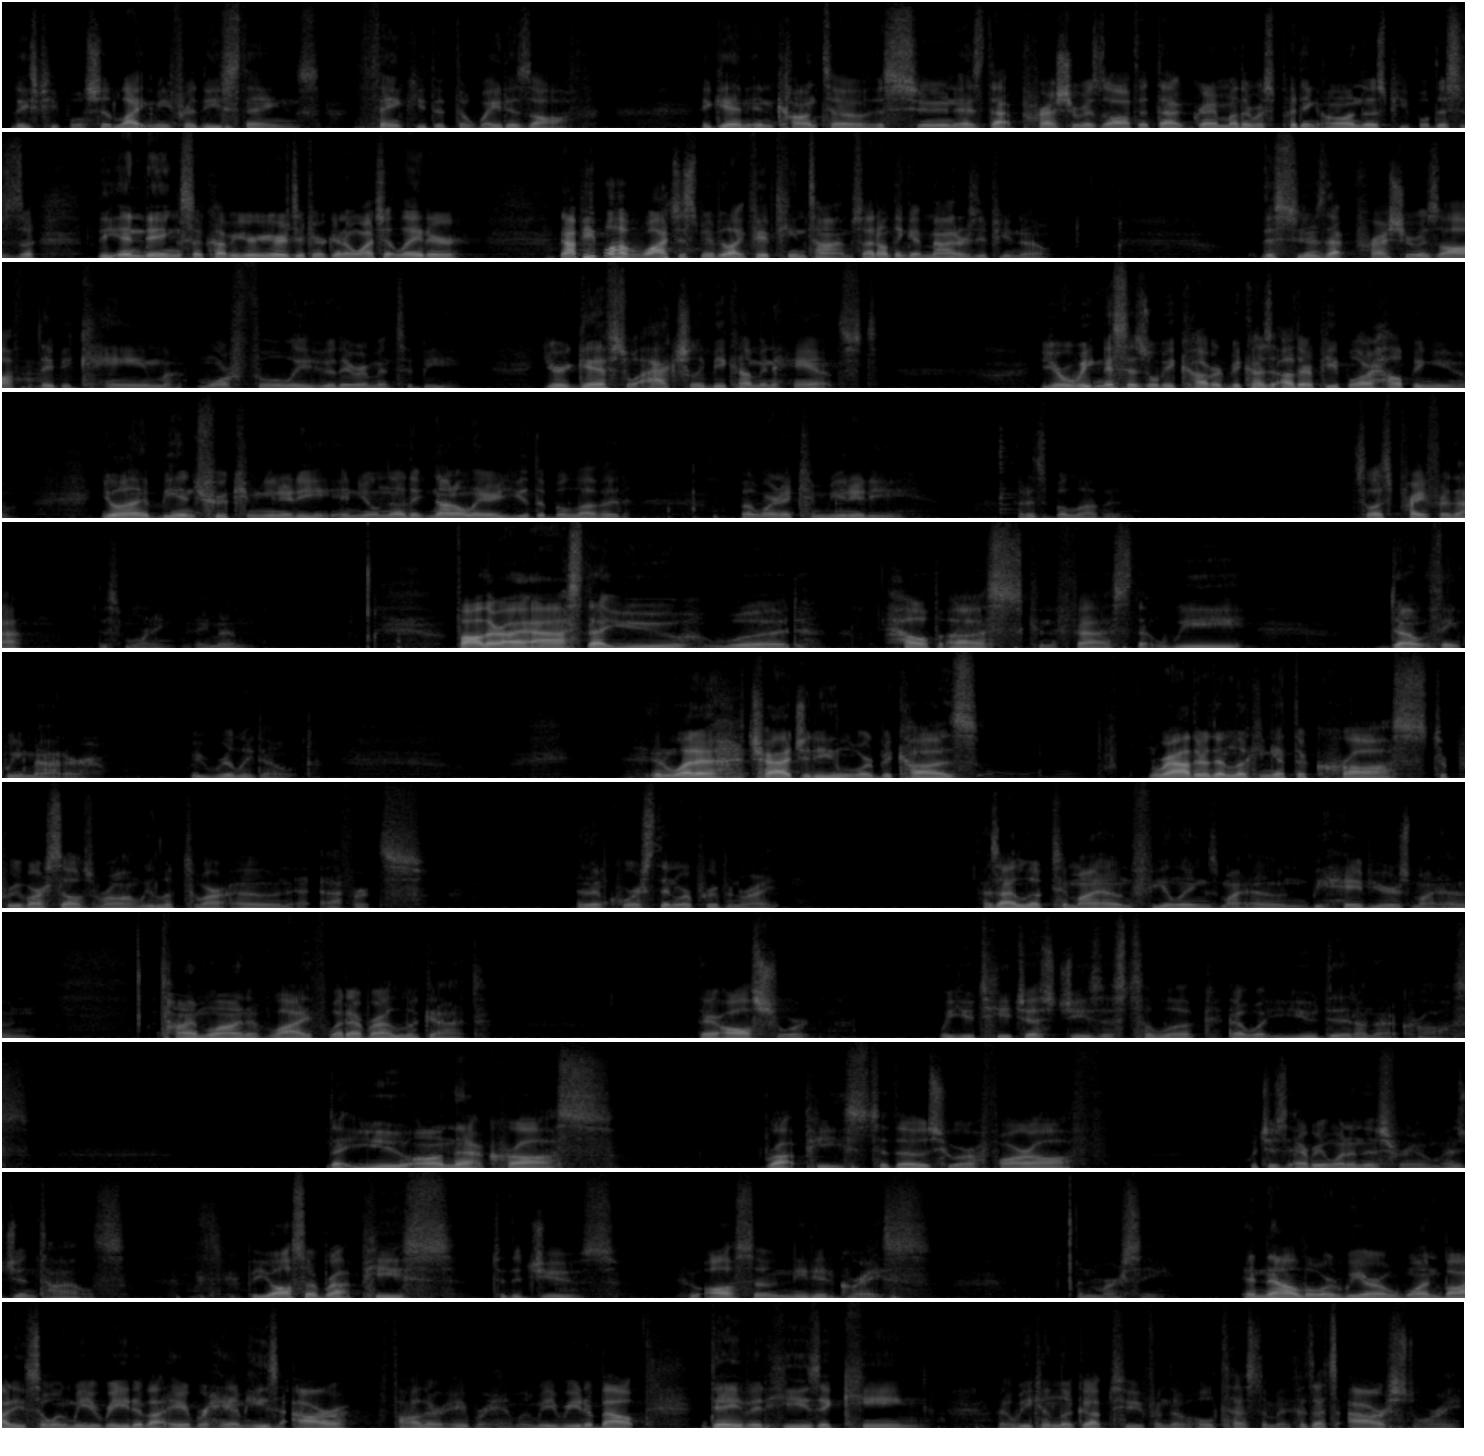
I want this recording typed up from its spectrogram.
these people should like me for these things. Thank you that the weight is off. Again, in Encanto, as soon as that pressure was off that that grandmother was putting on those people, this is a, the ending, so cover your ears if you're going to watch it later. Now, people have watched this movie like 15 times, so I don't think it matters if you know. As soon as that pressure was off, they became more fully who they were meant to be. Your gifts will actually become enhanced. Your weaknesses will be covered because other people are helping you. You'll be in true community, and you'll know that not only are you the beloved, but we're in a community that is beloved. So let's pray for that this morning. Amen. Father, I ask that you would help us confess that we don't think we matter. We really don't. And what a tragedy, Lord, because rather than looking at the cross to prove ourselves wrong, we look to our own efforts. And of course, then we're proven right. As I look to my own feelings, my own behaviors, my own timeline of life, whatever I look at, they're all short. Will you teach us, Jesus, to look at what you did on that cross? That you on that cross brought peace to those who are far off, which is everyone in this room, as Gentiles. But you also brought peace to the Jews who also needed grace and mercy. And now, Lord, we are one body. So when we read about Abraham, he's our father Abraham. When we read about David, he's a king that we can look up to from the Old Testament because that's our story.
